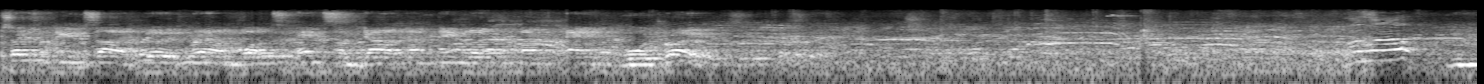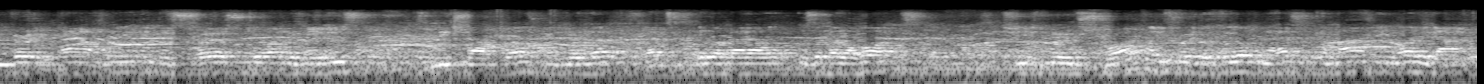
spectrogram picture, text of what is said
Straight from the inside, Bird, Brown, Watts, Hanssen, Gardner, Anglin, Monk and Wardrobe. Very powerfully in this first 200 metres. Niche Upwell, remember that's Isabel, Isabella Watts. She's moved strongly through the field and has a commanding lead after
